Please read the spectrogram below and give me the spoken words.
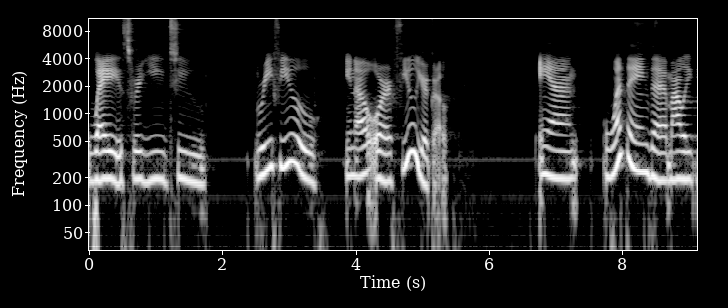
ways for you to refuel, you know, or fuel your growth. And one thing that Molly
